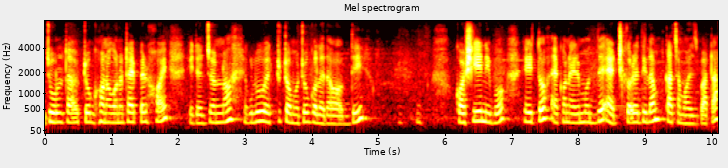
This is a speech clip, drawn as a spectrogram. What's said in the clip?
ঝোলটা একটু ঘন ঘন টাইপের হয়, এটার জন্য এগুলো একটু টমেটো গলে দেওয়া অবধি কষিয়ে নিব। এই তো, এখন এর মধ্যে অ্যাড করে দিলাম কাঁচামরিচ বাটা।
